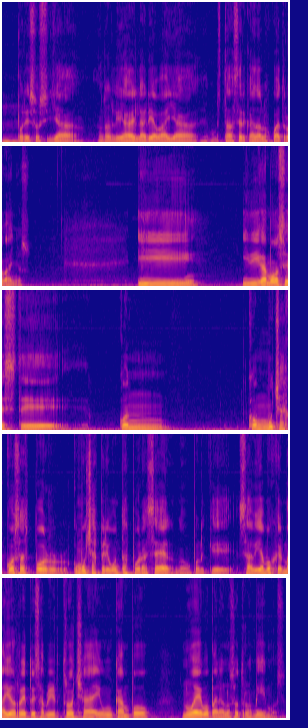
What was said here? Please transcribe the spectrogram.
Mm. Por eso ya, en realidad, el área va ya, está cercana a los cuatro años. Y, y digamos, este, con, con muchas cosas por, con muchas preguntas por hacer, ¿no? Porque sabíamos que el mayor reto es abrir trocha en un campo nuevo para nosotros mismos.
